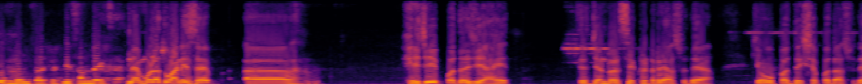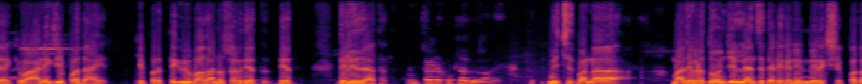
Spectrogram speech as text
दोन दोन सरचिटणीस समजायचं? नाही मुळात वाणी साहेब हे जे पदं जी आहेत ते जनरल सेक्रेटरी असू द्या किंवा उपाध्यक्ष पद असू द्या किंवा अनेक जी पदं आहेत ही प्रत्येक विभागानुसार देत देत दिली जातात. तुमच्याकडे कुठला विभाग आहे? निश्चितपणे माझ्याकडे दोन जिल्ह्यांचं त्या ठिकाणी निरीक्षक पद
